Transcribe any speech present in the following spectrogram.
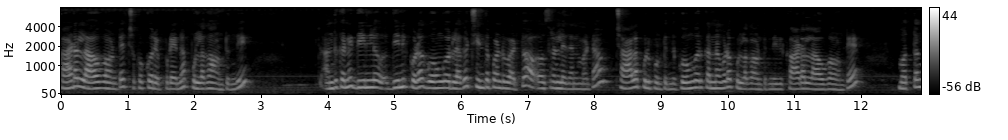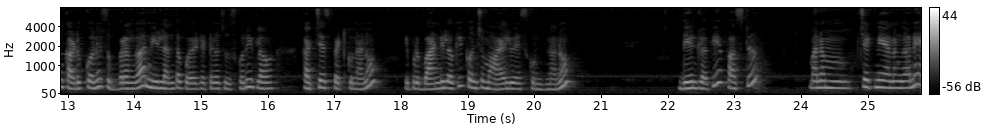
కాడలు లావుగా ఉంటే చుక్కకూర ఎప్పుడైనా పుల్లగా ఉంటుంది. అందుకని దీనిలో దీనికి కూడా గోంగూరలాగా చింతపండు వాడితో అవసరం లేదనమాట చాలా పులుపు ఉంటుంది. గోంగూర కన్నా కూడా పుల్లగా ఉంటుంది. ఇవి కాడలు లావుగా ఉంటే. మొత్తం కడుక్కొని శుభ్రంగా నీళ్ళంతా పోయేటట్టుగా చూసుకొని ఇట్లా కట్ చేసి పెట్టుకున్నాను. ఇప్పుడు బాండిలోకి కొంచెం ఆయిల్ వేసుకుంటున్నాను. దీంట్లోకి ఫస్ట్ మనం చట్నీ అనగానే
